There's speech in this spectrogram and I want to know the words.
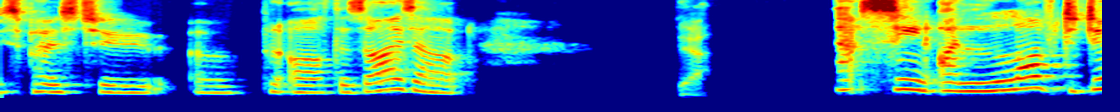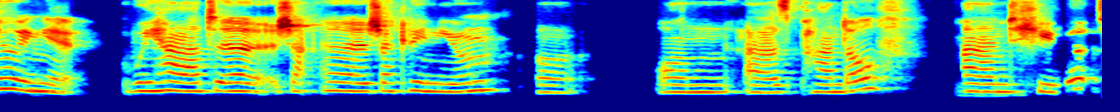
supposed to uh, put Arthur's eyes out. That scene I loved doing it. We had uh, ja- uh, Jacqueline Young uh, on as Pandulph mm-hmm. and Hubert,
